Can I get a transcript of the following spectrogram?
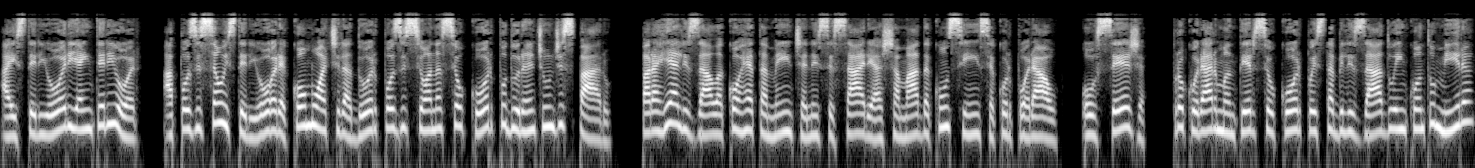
a exterior e a interior. A posição exterior é como o atirador posiciona seu corpo durante um disparo. Para realizá-la corretamente é necessária a chamada consciência corporal, ou seja, procurar manter seu corpo estabilizado enquanto mira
